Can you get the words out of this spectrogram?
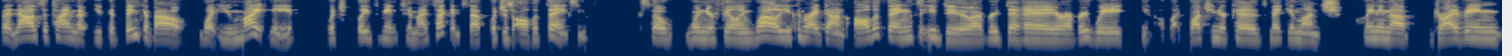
but now's the time that you could think about what you might need which leads me into my second step, which is all the things. So when you're feeling well, you can write down all the things that you do every day or every week, you know, like watching your kids, making lunch, cleaning up, driving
